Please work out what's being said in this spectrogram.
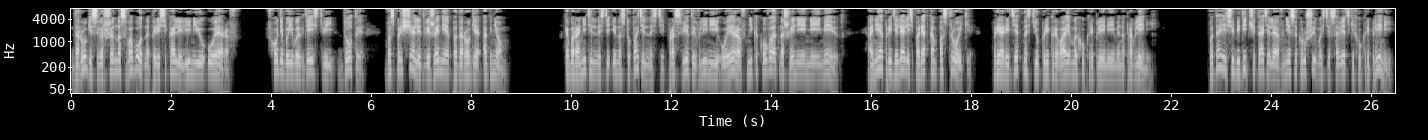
Дороги совершенно свободно пересекали линию уэров. В ходе боевых действий доты воспрещали движение по дороге огнем. К оборонительности и наступательности просветы в линии уэров никакого отношения не имеют. Они определялись порядком постройки, приоритетностью прикрываемых укреплениями направлений. Пытаясь убедить читателя в несокрушимости советских укреплений,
